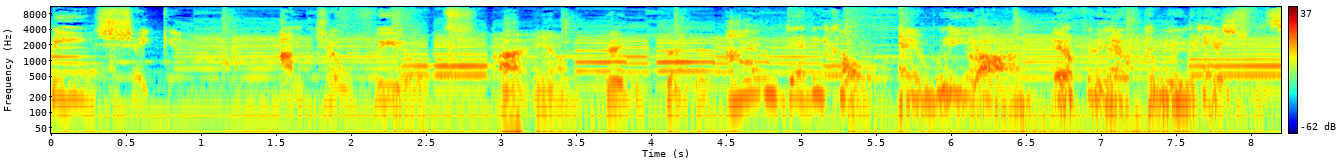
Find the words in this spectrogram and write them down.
be shaken. I'm Joe Fields. I am David Fender. I'm Debbie Cole. And, we, are F. Communications.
